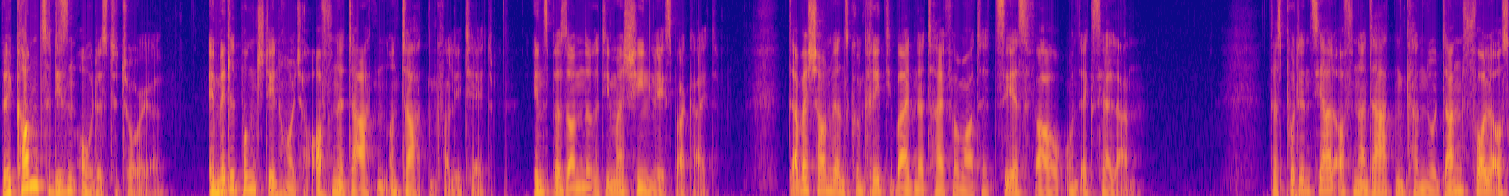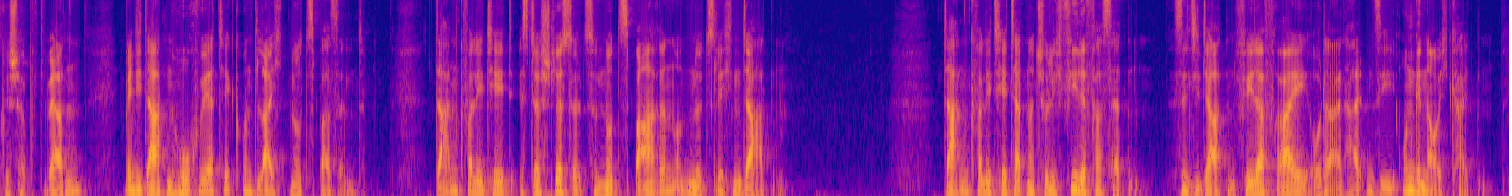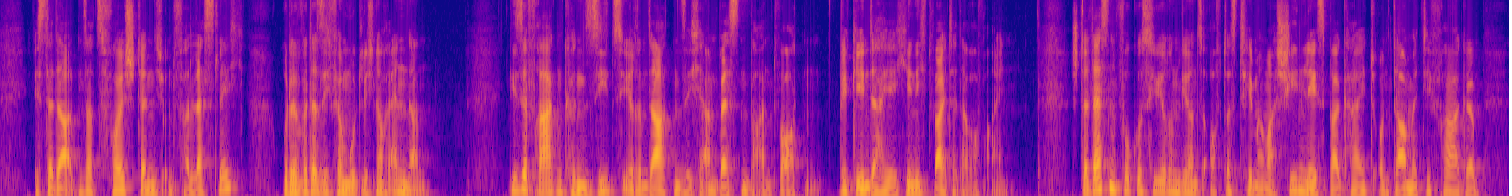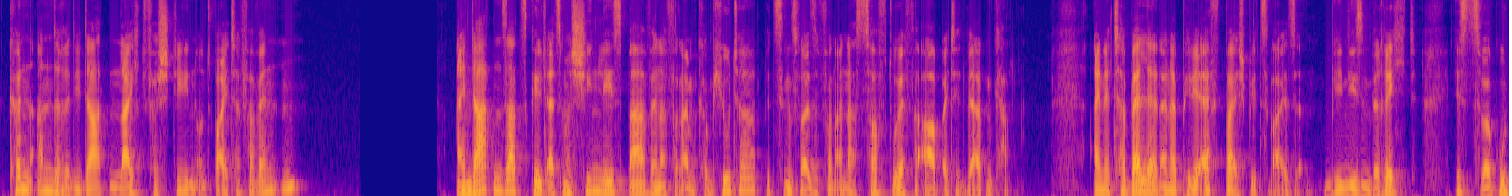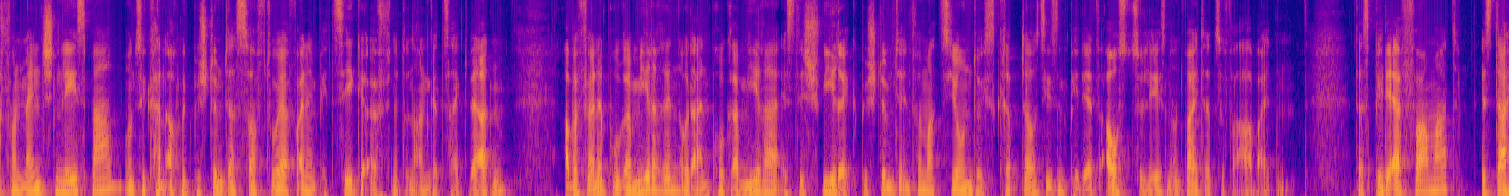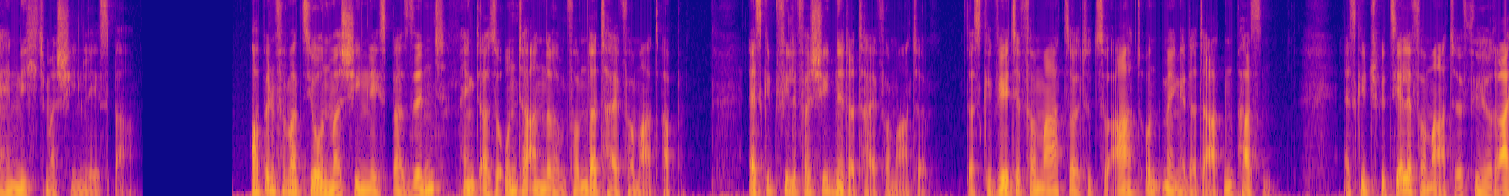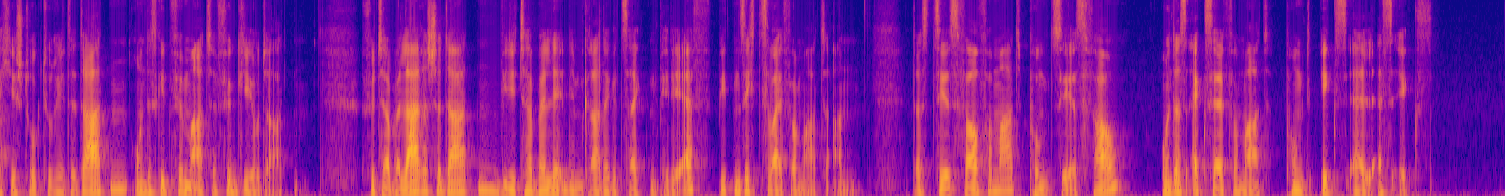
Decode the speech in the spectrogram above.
Willkommen zu diesem ODIS-Tutorial. Im Mittelpunkt stehen heute offene Daten und Datenqualität, insbesondere die Maschinenlesbarkeit. Dabei schauen wir uns konkret die beiden Dateiformate CSV und Excel an. Das Potenzial offener Daten kann nur dann voll ausgeschöpft werden, wenn die Daten hochwertig und leicht nutzbar sind. Datenqualität ist der Schlüssel zu nutzbaren und nützlichen Daten. Datenqualität hat natürlich viele Facetten, sind die Daten fehlerfrei oder enthalten sie Ungenauigkeiten? Ist der Datensatz vollständig und verlässlich oder wird er sich vermutlich noch ändern? Diese Fragen können Sie zu Ihren Daten sicher am besten beantworten. Wir gehen daher hier nicht weiter darauf ein. Stattdessen fokussieren wir uns auf das Thema Maschinenlesbarkeit und damit die Frage, können andere die Daten leicht verstehen und weiterverwenden? Ein Datensatz gilt als maschinenlesbar, wenn er von einem Computer bzw. von einer Software verarbeitet werden kann. Eine Tabelle in einer PDF beispielsweise, wie in diesem Bericht, ist zwar gut von Menschen lesbar und sie kann auch mit bestimmter Software auf einem PC geöffnet und angezeigt werden, aber für eine Programmiererin oder einen Programmierer ist es schwierig, bestimmte Informationen durch Skripte aus diesem PDF auszulesen und weiterzuverarbeiten. Das PDF-Format ist daher nicht maschinenlesbar. Ob Informationen maschinenlesbar sind, hängt also unter anderem vom Dateiformat ab. Es gibt viele verschiedene Dateiformate. Das gewählte Format sollte zur Art und Menge der Daten passen. Es gibt spezielle Formate für hierarchisch strukturierte Daten und es gibt Formate für Geodaten. Für tabellarische Daten, wie die Tabelle in dem gerade gezeigten PDF, bieten sich zwei Formate an. Das CSV-Format .csv und das Excel-Format .xlsx.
